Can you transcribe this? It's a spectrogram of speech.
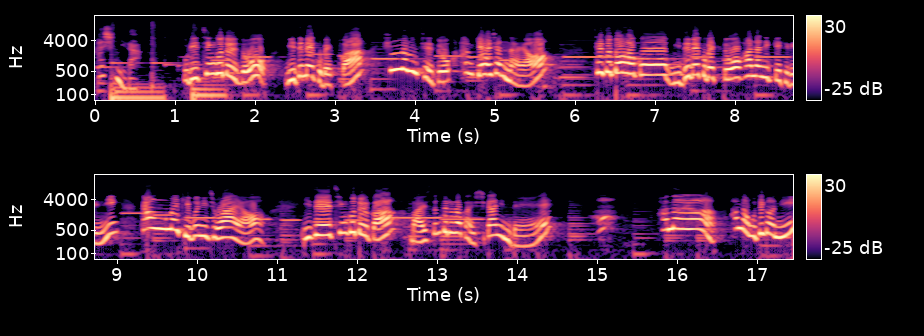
하시니라. 우리 친구들도 믿음의 고백과 신나는 체조 함께 하셨나요? 체조도 하고 믿음의 고백도 하나님께 드리니 정말 기분이 좋아요. 이제 친구들과 말씀 들으러 갈 시간인데. 헉, 하나야, 하나 어디 가니?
